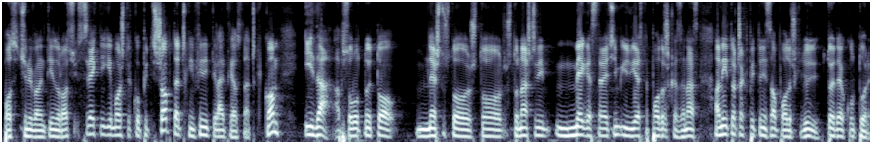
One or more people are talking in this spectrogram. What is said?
posvećenoj Valentinu Rosiju. Sve knjige možete kupiti shop.infinitylighthouse.com i da, apsolutno je to nešto što, što, što nas čini mega srećnim i jeste podrška za nas, ali nije to čak pitanje samo podrške ljudi, to je deo kulture.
